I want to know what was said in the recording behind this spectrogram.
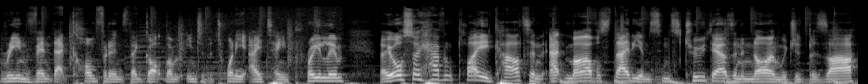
reinvent that confidence that got them into the 2018 prelim. They also haven't played Carlton at Marvel Stadium since 2009, which is bizarre.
